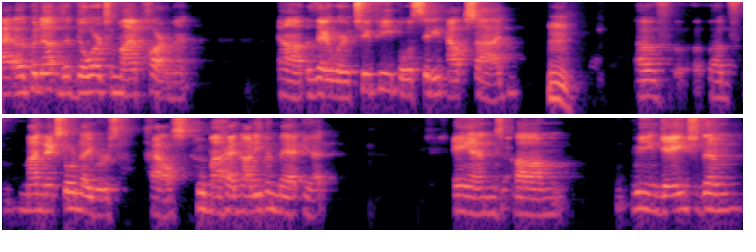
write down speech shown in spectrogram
I opened up the door to my apartment. Uh, there were two people sitting outside Hmm. of of my next door neighbor's house, whom I had not even met yet and um, we engaged them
